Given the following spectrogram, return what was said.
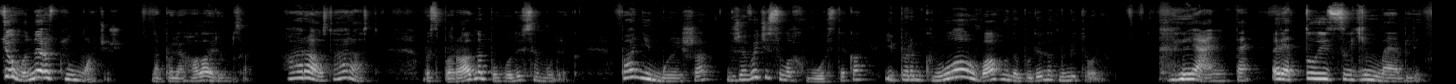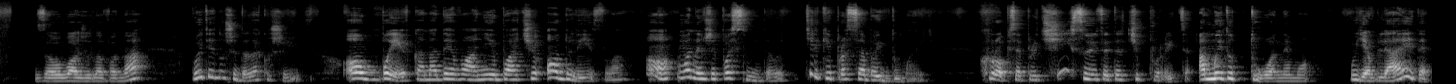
Цього не розтлумачиш, наполягала Рюмса. Гаразд, гаразд, безпорадно погодився мудрик. Пані Миша вже вичесала хвостика і перемкнула увагу на будинок мумітролів. Гляньте, рятують свої меблі, зауважила вона, витягнувши далеко шию. Обивка на дивані, бачу, облізла. О, вони вже поснідали, тільки про себе й думають. Хропся причісується та чепуриться, а ми тут тонемо. Уявляєте,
